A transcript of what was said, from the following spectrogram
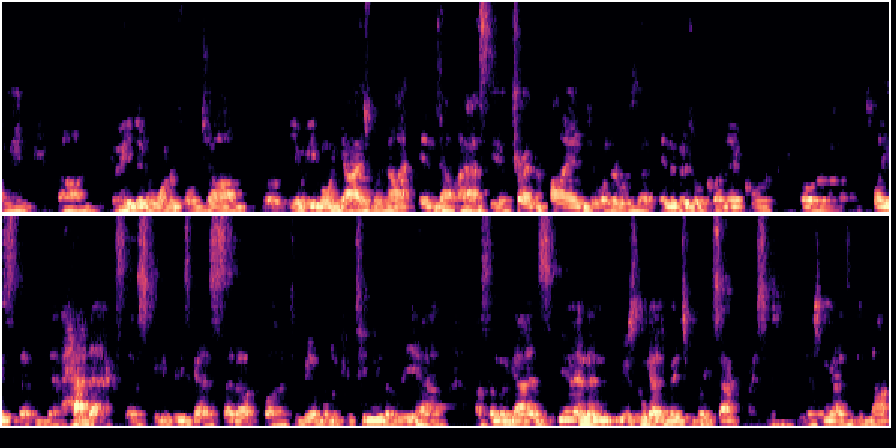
I mean, um, you know, he did a wonderful job. You know, even when guys were not in Tallahassee, of trying to find whether it was an individual clinic or or a place that, that had access to get these guys set up uh, to be able to continue their rehab. Uh, some of the guys, and then you know, some guys made some great sacrifices. You know, some guys did not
